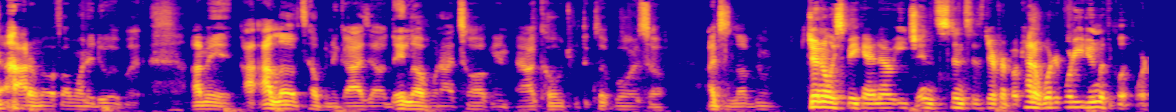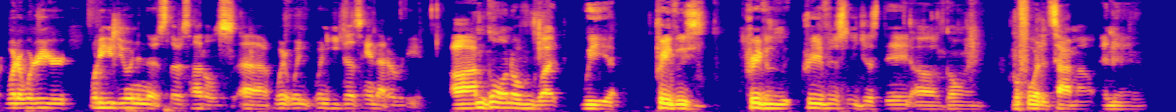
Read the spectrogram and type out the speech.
I don't know if I want to do it, but I mean, I, I loved helping the guys out. They love when I talk and I coach with the clipboard, so I just love doing it generally speaking, I know each instance is different, but kind of what, what are you doing with the clipboard? What are, what are your what are you doing in those those huddles uh, when, when when he does hand that over to you? Uh, I'm going over what we previously previously previously just did, uh, going before the timeout, and then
